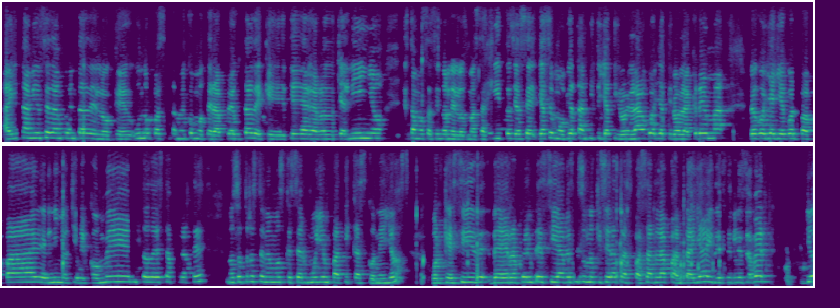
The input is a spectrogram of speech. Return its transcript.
ahí también se dan cuenta de lo que uno pasa también como terapeuta, de que tiene agarrado aquí al niño, estamos haciéndole los masajitos, ya se, ya se movió tantito ya tiró el agua, ya tiró la crema, luego ya llegó el papá, el niño quiere comer y toda esta parte nosotros tenemos que ser muy empáticas con ellos, porque si de, repente, sí, a veces uno quisiera traspasar la pantalla y decirles, a ver, yo,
